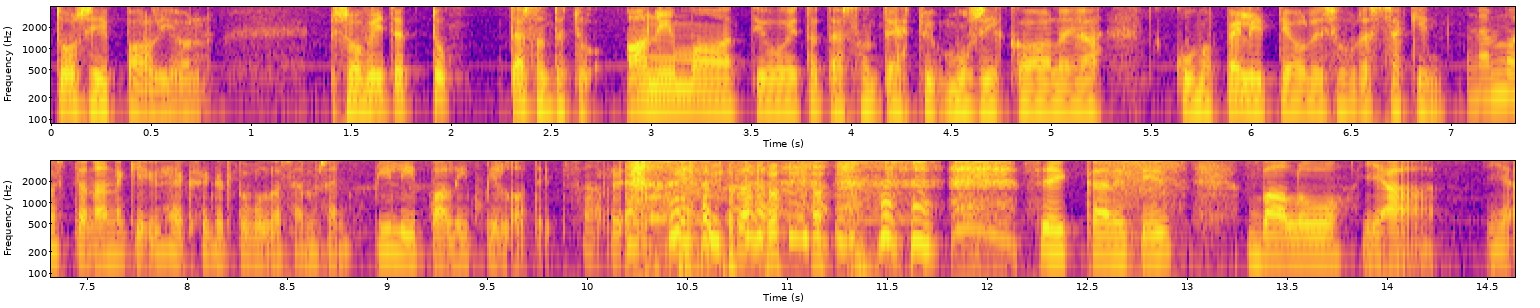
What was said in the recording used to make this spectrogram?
tosi paljon sovitettu. Tästä on tehty animaatioita, tästä on tehty musikaaleja, kuuma peliteollisuudessakin. Mä muistan ainakin 90-luvulta semmoisen Pilipali-pilotit-sarjan, jossa seikkaili siis Balu ja, ja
